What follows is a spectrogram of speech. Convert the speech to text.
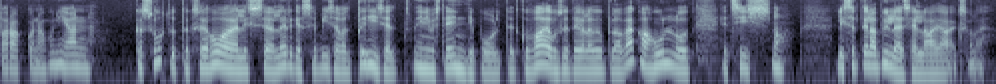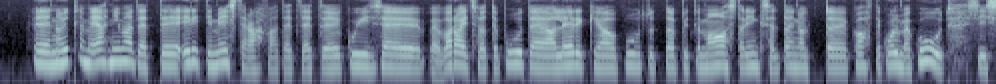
paraku nagu nii on kas suhtutakse hooajalisse allergiasse piisavalt tõsiselt inimeste endi poolt, et kui vaevused ei ole võib-olla väga hullud, et siis noh, lihtsalt elab üle selle aja, eks ole? No ütleme jah niimoodi, et eriti meesterahvad, et, et kui see varaitsevate puude allergia puudutab, ütleme aastaringselt ainult kahte-kolme kuud, siis,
